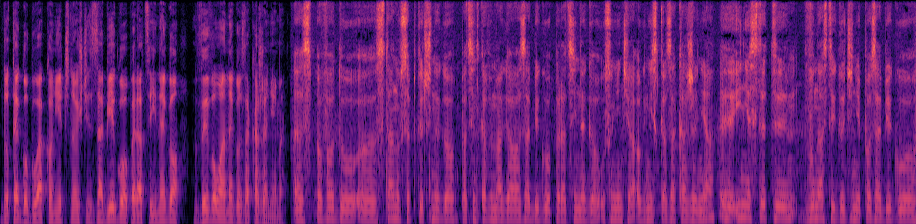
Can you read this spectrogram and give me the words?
Do tego była konieczność zabiegu operacyjnego wywołanego zakażeniem. Z powodu e, stanu septycznego pacjentka wymagała zabiegu operacyjnego usunięcia ogniska zakażenia e, i niestety 12 godzinie po zabiegu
